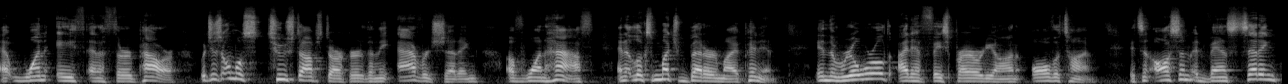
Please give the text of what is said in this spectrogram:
at 1 8th and a third power, which is almost two stops darker than the average setting of 1 half, and it looks much better in my opinion. In the real world, I'd have face priority on all the time. It's an awesome advanced setting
